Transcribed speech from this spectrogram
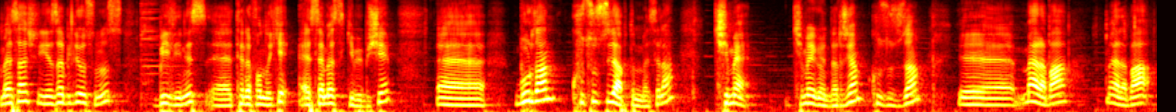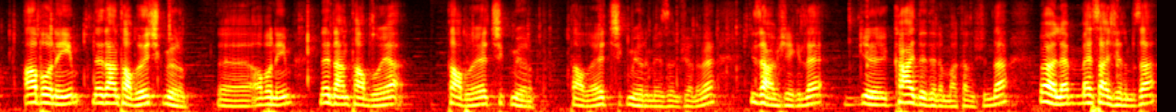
Mesaj yazabiliyorsunuz. Bildiğiniz e, telefondaki SMS gibi bir şey. E, buradan kusursuz yaptım mesela. Kime kime göndereceğim? Kusursuz'a. E, merhaba, merhaba. Aboneyim. Neden tabloya çıkmıyorum? E, aboneyim. Neden tabloya tabloya çıkmıyorum? Tabloya çıkmıyorum yazalım şöyle ve güzel bir şekilde e, kaydedelim bakalım şimdi. Böyle mesajlarımıza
